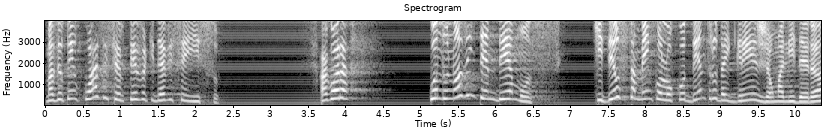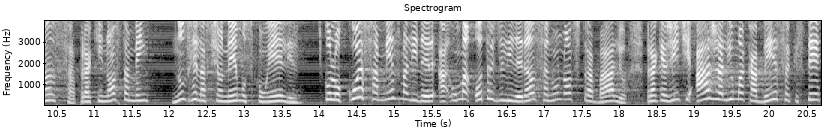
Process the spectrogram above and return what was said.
mas eu tenho quase certeza que deve ser isso. Agora, quando nós entendemos que Deus também colocou dentro da igreja uma liderança para que nós também nos relacionemos com eles colocou essa mesma liderança, uma outra de liderança no nosso trabalho, para que a gente haja ali uma cabeça que esteja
